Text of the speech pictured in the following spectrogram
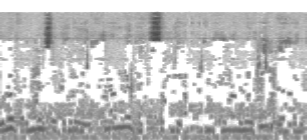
俺と同じで、3年で、3年で、3年で、3年で、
